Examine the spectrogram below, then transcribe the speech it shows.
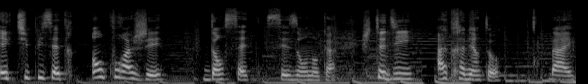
et que tu puisses être encouragée dans cette saison. Donc, euh, je te dis à très bientôt. Bye.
